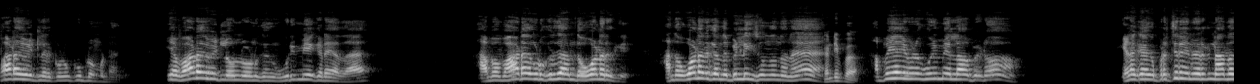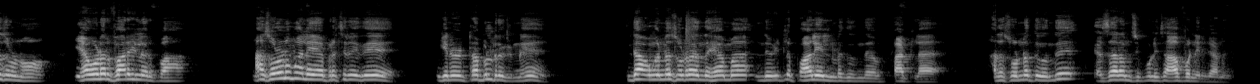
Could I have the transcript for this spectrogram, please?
வாடகை வீட்டில் இருக்கவங்க கூப்பிட மாட்டாங்க. ஏன் வாடகை வீட்டில் உள்ளவனுக்கு அங்கே உரிமையே கிடையாதா? அவன் வாடகை கொடுக்குறது அந்த ஓனருக்கு அந்த ஓனருக்கு அந்த பில்டிங் சொந்தம் தானே? கண்டிப்பா. அப்போ ஏன் இவனுக்கு உரிமை இல்லாமல் போயிடும்? எனக்கு அங்கே பிரச்சனை என்ன இருக்குன்னு நான் தான் சொல்லணும். என் ஓனர் ஃபாரினில் இருப்பான் நான் சொல்லணுமா இல்லையா? என் பிரச்சனை இது? இங்கே என்னோட ட்ரபிள் இருக்குன்னு. இந்த அவங்க என்ன சொல்கிறாங்க இந்த ஹேமா இந்த வீட்டில் பாலியல் நடக்குது இந்த பிளாட்டில் அதை சொன்னதுக்கு வந்து எஸ்ஆர்எம்சி போலீஸ் ஆஃப் பண்ணியிருக்கானுங்க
